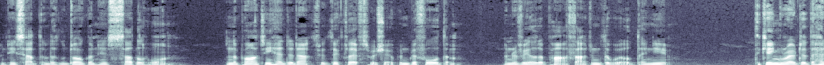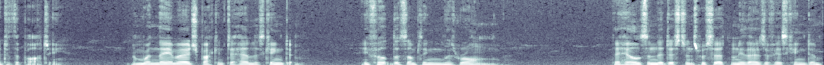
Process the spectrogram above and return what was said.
and he sat the little dog on his saddle horn, and the party headed out through the cliffs which opened before them, and revealed a path out into the world they knew. The king rode at the head of the party, and when they emerged back into Herla's kingdom, he felt that something was wrong. The hills in the distance were certainly those of his kingdom.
